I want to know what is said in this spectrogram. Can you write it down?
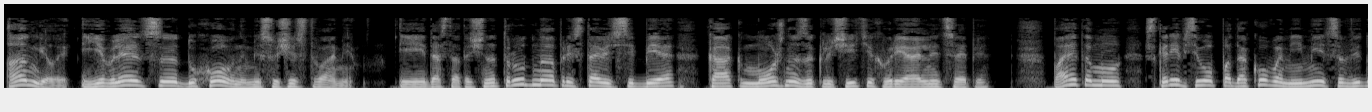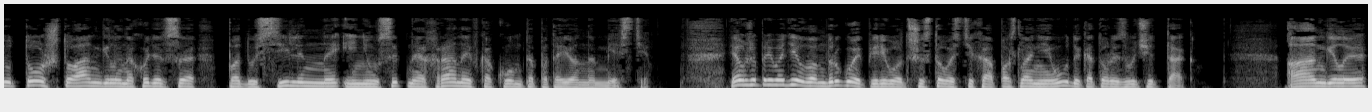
Ангелы являются духовными существами, и достаточно трудно представить себе, как можно заключить их в реальной цепи. Поэтому, скорее всего, под оковами имеется в виду то, что ангелы находятся под усиленной и неусыпной охраной в каком-то потаенном месте. Я уже приводил вам другой перевод шестого стиха послания Иуды, который звучит так. «Ангелы,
